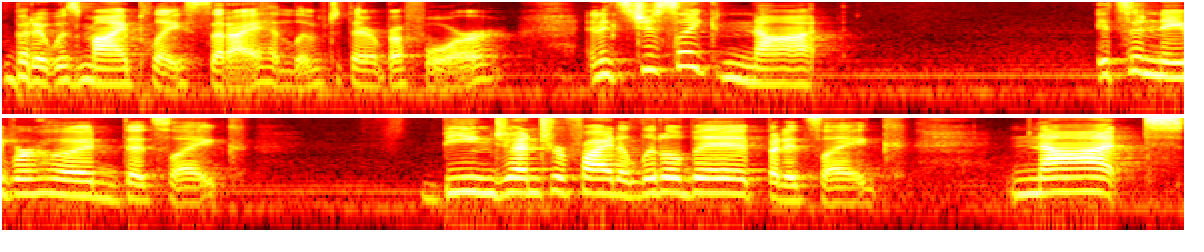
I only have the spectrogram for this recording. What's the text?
but it was my place that I had lived there before, and it's just like not. It's a neighborhood that's like being gentrified a little bit, but it's like not.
